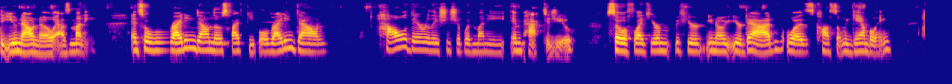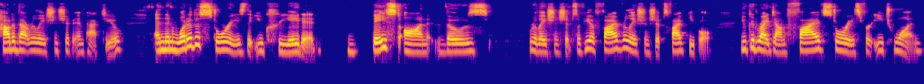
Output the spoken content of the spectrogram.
that you now know as money. And so writing down those five people, writing down how their relationship with money impacted you. So if like your if your you know your dad was constantly gambling, how did that relationship impact you? And then what are the stories that you created based on those relationships? So if you have five relationships, five people, you could write down five stories for each one.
